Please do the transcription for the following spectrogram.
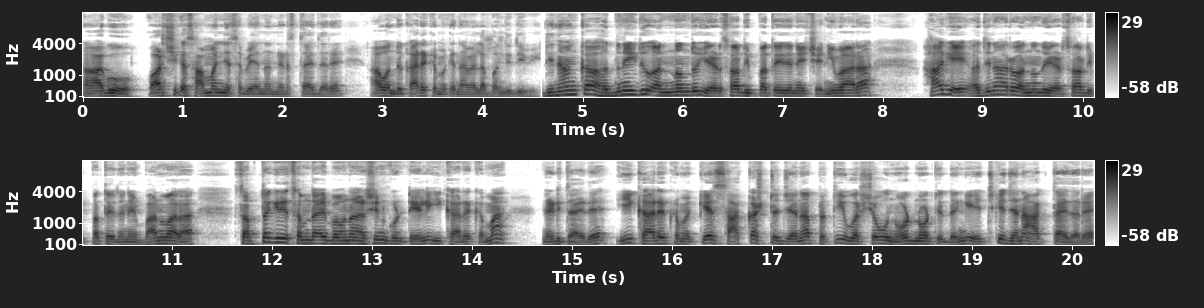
ಹಾಗೂ ವಾರ್ಷಿಕ ಸಾಮಾನ್ಯ ಸಭೆಯನ್ನು ನಡೆಸ್ತಾ ಇದ್ದಾರೆ. ಆ ಒಂದು ಕಾರ್ಯಕ್ರಮಕ್ಕೆ ನಾವೆಲ್ಲ ಬಂದಿದ್ದೀವಿ. ದಿನಾಂಕ ಹದಿನೈದು ಹನ್ನೊಂದು ಎರಡು ಸಾವಿರದ ಇಪ್ಪತ್ತೈದನೇ ಶನಿವಾರ ಹಾಗೆ ಹದಿನಾರು, ಹನ್ನೊಂದು, ಎರಡು ಸಾವಿರದ ಇಪ್ಪತ್ತೈದನೇ ಭಾನುವಾರ ಸಪ್ತಗಿರಿ ಸಮುದಾಯ ಭವನ ಅರಿಶಿನಕುಂಟೆಯಲ್ಲಿ ಈ ಕಾರ್ಯಕ್ರಮ ನಡೀತಾ ಇದೆ. ಈ ಕಾರ್ಯಕ್ರಮಕ್ಕೆ ಸಾಕಷ್ಟು ಜನ ಪ್ರತಿ ವರ್ಷವೂ ನೋಡಿ ನೋಡ್ತಿದ್ದಂಗೆ ಹೆಚ್ಚಿಗೆ ಜನ ಆಗ್ತಾ ಇದ್ದಾರೆ.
